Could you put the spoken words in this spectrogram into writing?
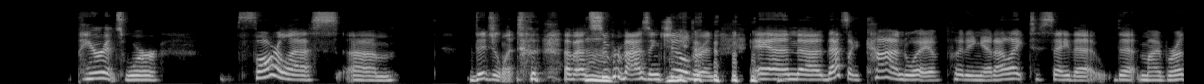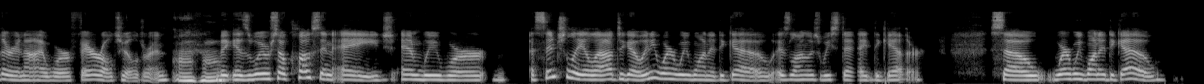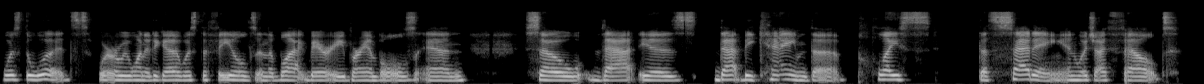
parents were far less um, vigilant about mm. supervising children. And uh, that's a kind way of putting it. I like to say that that my brother and i were feral children mm-hmm. because we were so close in age and we were essentially allowed to go anywhere we wanted to go as long as we stayed together. So where we wanted to go was the woods. Where we wanted to go was the fields and the blackberry brambles. And so that is that became the place, the setting in which I felt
